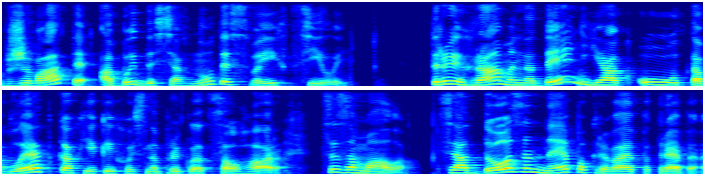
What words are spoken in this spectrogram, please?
вживати, аби досягнути своїх цілей? 3 грами на день, як у таблетках якихось, наприклад, салгар, це замало. Ця доза не покриває потреби.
